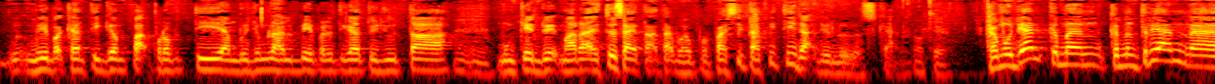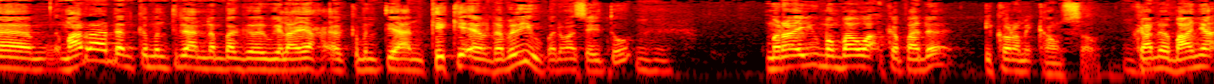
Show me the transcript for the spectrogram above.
melibatkan 3-4 properti yang berjumlah lebih daripada 300 juta. Mm-hmm. Mungkin duit marah itu saya tak tak berapa pasti tapi tidak diluluskan. Okay. Kemudian Kementerian uh, Mara dan Kementerian Lembaga Wilayah uh, Kementerian KKLW pada masa itu mm-hmm. merayu membawa kepada Economic Council mm-hmm. kerana banyak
